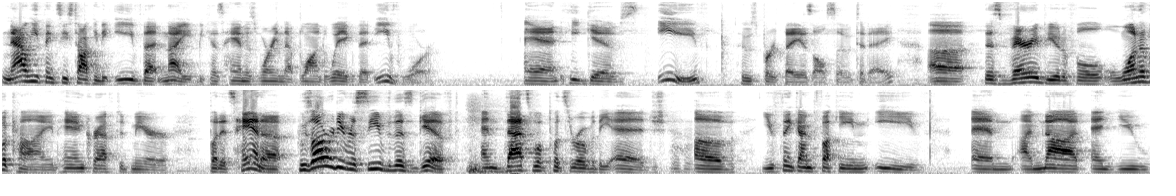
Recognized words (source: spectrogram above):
now he thinks he's talking to Eve that night because Hannah's wearing that blonde wig that Eve wore. And he gives Eve whose birthday is also today, uh, this very beautiful, one of a kind, handcrafted mirror. But it's Hannah who's already received this gift, and that's what puts her over the edge mm-hmm. of you think I'm fucking Eve, and I'm not, and you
